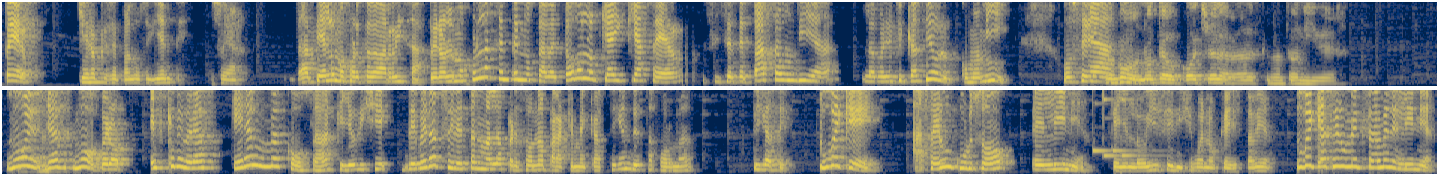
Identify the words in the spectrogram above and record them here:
Pero quiero que sepas lo siguiente, o sea, a ti a lo mejor te daba risa, pero a lo mejor la gente no sabe todo lo que hay que hacer si se te pasa un día la verificación, como a mí. O sea... Yo como no tengo coche, la verdad es que no tengo ni idea. No, ya, no, pero es que de veras era una cosa que yo dije, de veras seré tan mala persona para que me castiguen de esta forma. Fíjate, tuve que hacer un curso en línea, que lo hice y dije, bueno, ok, está bien. Tuve que hacer un examen en línea,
